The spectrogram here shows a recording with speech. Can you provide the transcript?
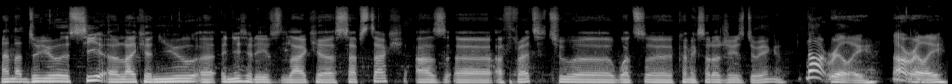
and uh, do you see uh, like a new uh, initiatives like uh, Substack as uh, a threat to uh, what uh, Comixology is doing? Not really. Not really.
